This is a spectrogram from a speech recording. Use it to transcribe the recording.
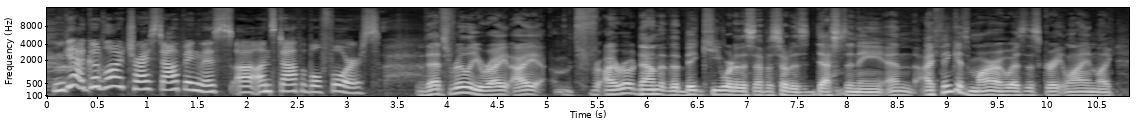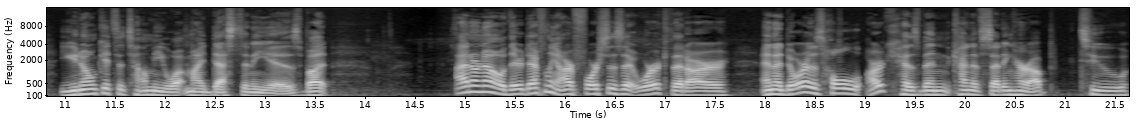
Yeah, good luck. Try stopping this uh, unstoppable force. That's really right. I I wrote down that the big keyword of this episode is destiny, and I think it's Mara who has this great line like, "You don't get to tell me what my destiny is," but I don't know. There definitely are forces at work that are, and Adora's whole arc has been kind of setting her up to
